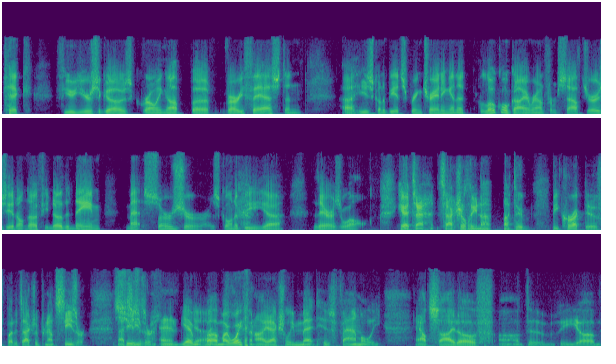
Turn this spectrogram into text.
pick a few years ago is growing up uh, very fast, and uh, he's going to be at spring training. And a, a local guy around from South Jersey, I don't know if you know the name, Matt Szczur is going to be uh, there as well. Yeah, it's a, it's actually not not to be corrective, but it's actually pronounced Caesar, not Caesar. Caesar. And yeah, yeah uh, I, my wife and I actually met his family outside of uh, the the um,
